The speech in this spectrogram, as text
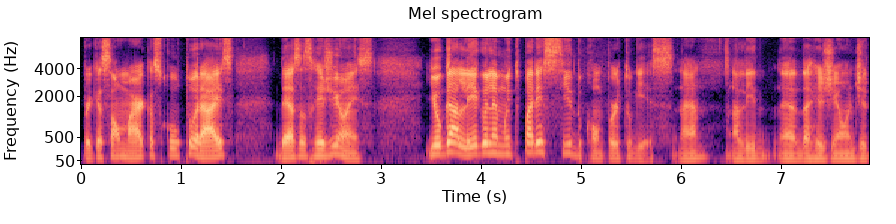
porque são marcas culturais dessas regiões. E o galego ele é muito parecido com o português, né? Ali né, da região onde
